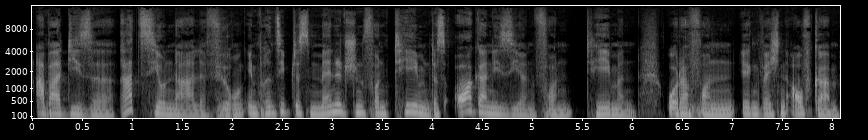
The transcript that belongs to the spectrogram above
Aber diese rationale Führung, im Prinzip das Managen von Themen, das Organisieren von Themen oder von irgendwelchen Aufgaben,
